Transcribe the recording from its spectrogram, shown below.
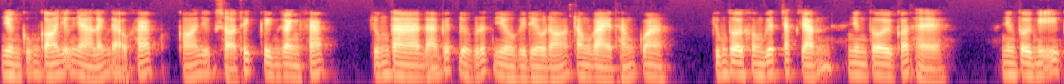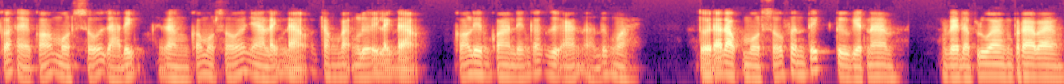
Nhưng cũng có những nhà lãnh đạo khác, có những sở thích kinh doanh khác. Chúng ta đã biết được rất nhiều về điều đó trong vài tháng qua. Chúng tôi không biết chắc chắn, nhưng tôi có thể nhưng tôi nghĩ có thể có một số giả định rằng có một số nhà lãnh đạo trong mạng lưới lãnh đạo có liên quan đến các dự án ở nước ngoài. Tôi đã đọc một số phân tích từ Việt Nam về đập Luang Prabang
